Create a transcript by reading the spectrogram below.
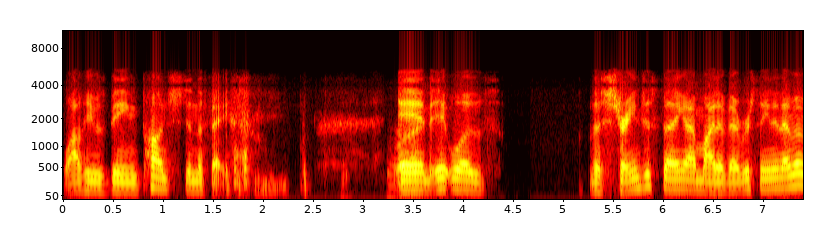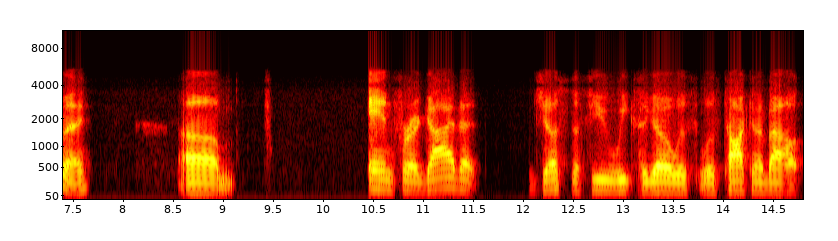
while he was being punched in the face. Right. And it was the strangest thing I might have ever seen in MMA. Um, and for a guy that just a few weeks ago was was talking about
